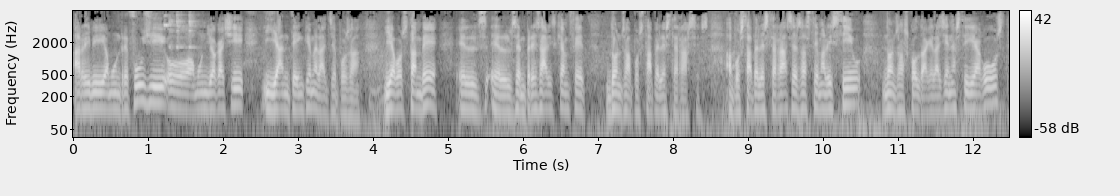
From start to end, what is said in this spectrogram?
arribi a un refugi o a un lloc així i ja entenc que me l'haig de posar. Llavors també els, els empresaris que han fet doncs, apostar per les terrasses. Apostar per les terrasses, estem a l'estiu, doncs escolta, que la gent estigui a gust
